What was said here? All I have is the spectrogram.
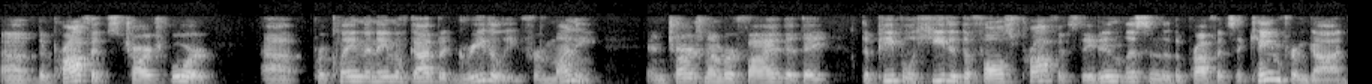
Uh, the prophets, charge four, uh, proclaim the name of God, but greedily for money. And charge number five, that they the people heeded the false prophets. They didn't listen to the prophets that came from God.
